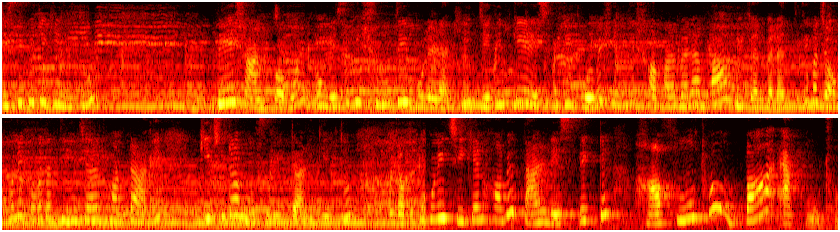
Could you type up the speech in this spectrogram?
রেসিপিটি কিন্তু বেশ আনকমন এবং রেসিপি শুরুতেই বলে রাখি, যেদিনকে রেসিপিটি করবে সেদিনকে সকালবেলা বা বিকালবেলার দিকে বা যখনই করবে তার তিন চার ঘণ্টা আগে কিছুটা মুসুরির ডাল কিন্তু মানে যতটুকুনি চিকেন হবে তার রেসপেক্টে হাফ মুঠো বা এক মুঠো।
